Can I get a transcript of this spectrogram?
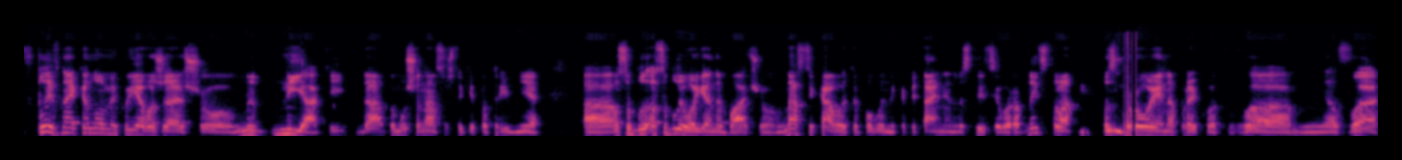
вплив на економіку я вважаю, що ніякий, да, тому що нам все ж таки потрібні. Особливо, особливо я не бачу. Нас цікавити повинні капітальні інвестиції в виробництво зброї, наприклад, в, в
